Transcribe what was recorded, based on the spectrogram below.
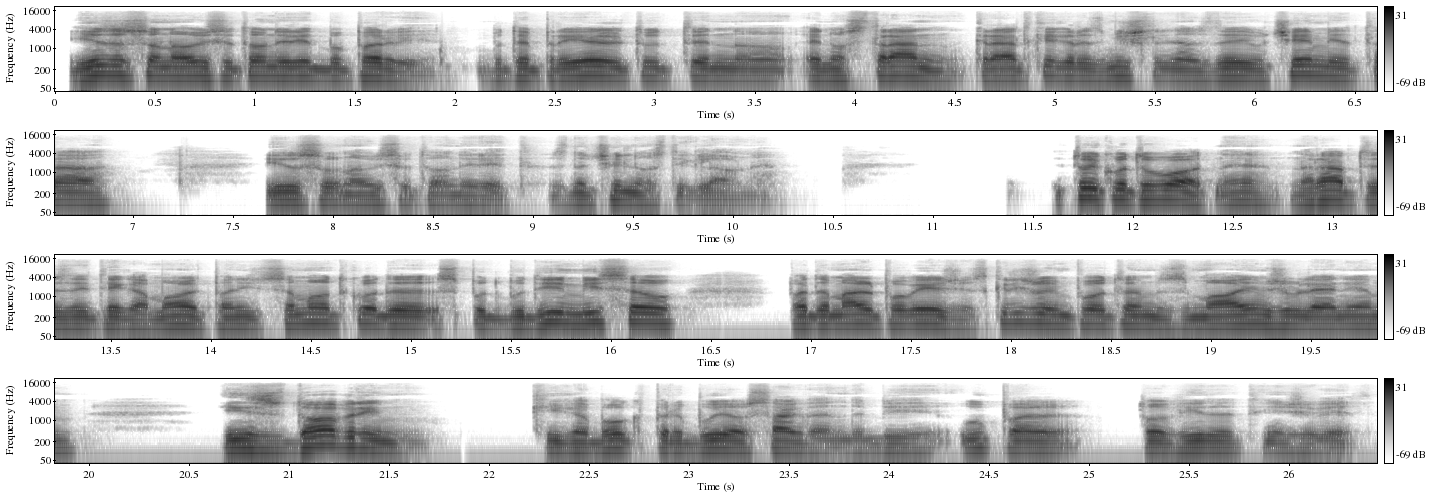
Jezusov novi svetovni red bo prvi. Boste prejeli tudi eno, eno stran kratkega razmišljanja, zdaj v čem je ta Jezusov novi svetovni red, značilnosti glavne. To je kot uvod, ne, narabite zdaj tega moliti, pa nič, samo tako, da spodbudi misel, pa da mal poveže s križovim potem, z mojim življenjem in z dobrim, ki ga Bog prebuja vsak dan, da bi upal to videti in živeti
